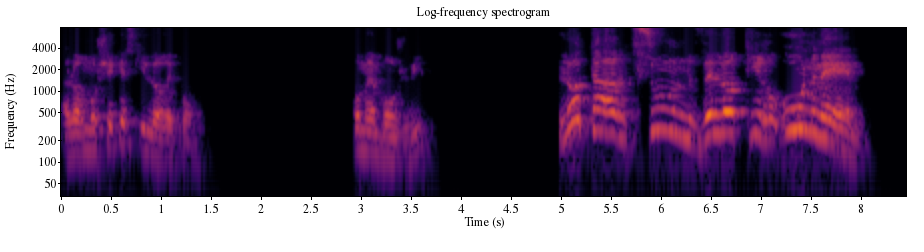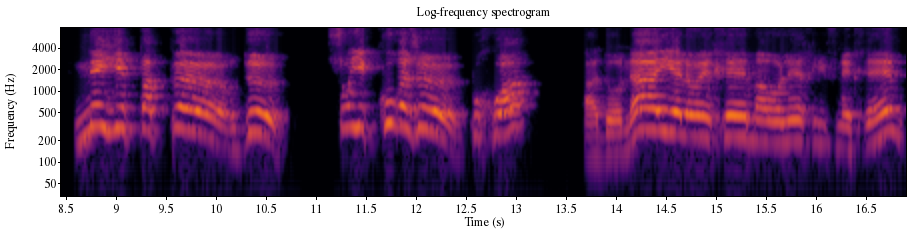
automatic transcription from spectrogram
Alors Moshe, qu'est-ce qu'il leur répond? Comme un bon juif. N'ayez pas peur de, soyez courageux. Pourquoi? Adonai Elohechem lifnechem,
